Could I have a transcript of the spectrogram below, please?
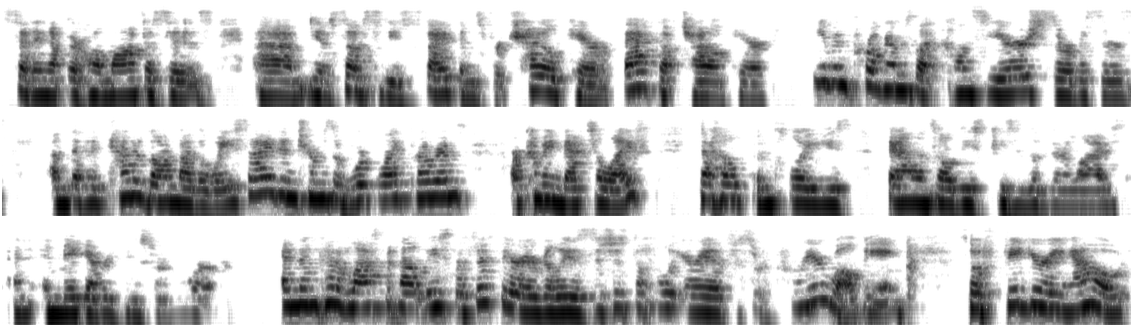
setting up their home offices, um, you know, subsidies, stipends for childcare, backup childcare, even programs like concierge services um, that had kind of gone by the wayside in terms of work life programs are coming back to life to help employees balance all these pieces of their lives and, and make everything sort of work. And then, kind of last but not least, the fifth area really is just the whole area of sort of career well being. So, figuring out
